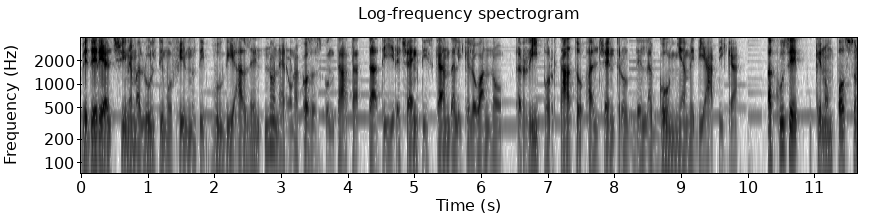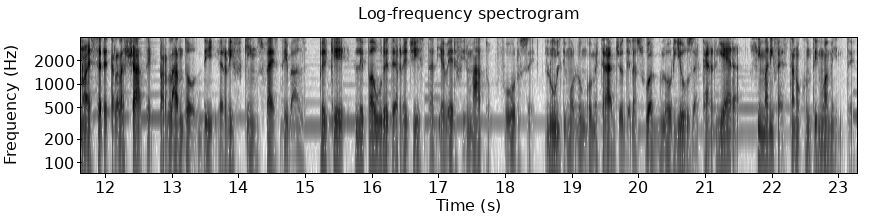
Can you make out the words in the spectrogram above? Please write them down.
Vedere al cinema l'ultimo film di Woody Allen non era una cosa scontata, dati i recenti scandali che lo hanno riportato al centro della gogna mediatica. Accuse che non possono essere tralasciate parlando di Rifkin's Festival, perché le paure del regista di aver firmato, forse, l'ultimo lungometraggio della sua gloriosa carriera si manifestano continuamente.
